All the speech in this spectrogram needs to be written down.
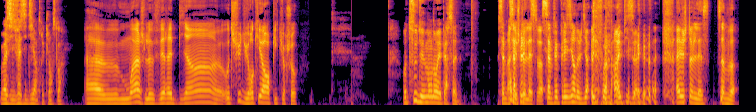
Vas-y, vas-y, dis un truc, lance-toi. Euh, moi, je le verrais bien euh, au-dessus du Rocky Horror Picture Show. Au-dessous de mon nom et personne. Ça me, Allez, ça, je te pla- laisse, va. ça me fait plaisir de le dire une fois par épisode. Allez, je te le laisse. Ça me va.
